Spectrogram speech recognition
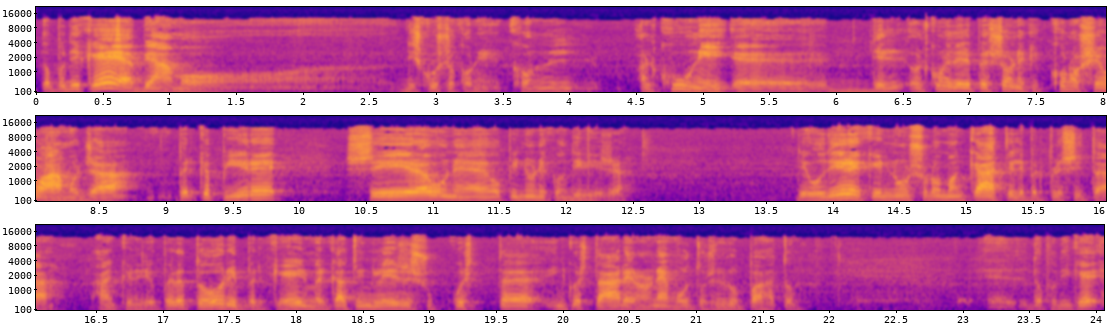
Dopodiché abbiamo discusso con, con alcuni, eh, del, alcune delle persone che conoscevamo già per capire se era un'opinione condivisa. Devo dire che non sono mancate le perplessità anche negli operatori perché il mercato inglese questa, in quest'area non è molto sviluppato. Eh, dopodiché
